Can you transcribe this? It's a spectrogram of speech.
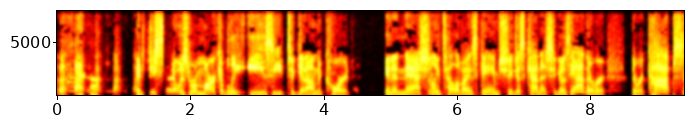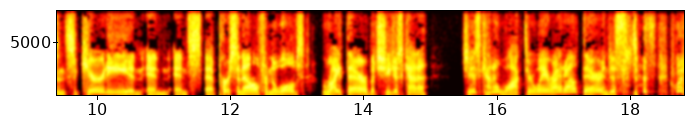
And she said it was remarkably easy to get on the court in a nationally televised game. She just kind of she goes, yeah, there were there were cops and security and and and uh, personnel from the Wolves right there, but she just kind of she just kind of walked her way right out there and just just what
